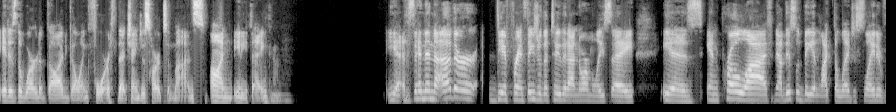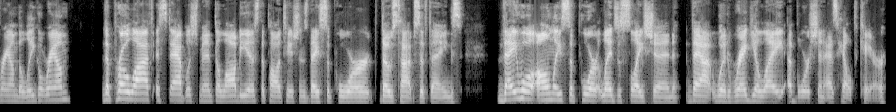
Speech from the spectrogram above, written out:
It is the word of God going forth that changes hearts and minds on anything. Mm-hmm. Yes. And then the other difference, these are the two that I normally say, is in pro life. Now, this would be in like the legislative realm, the legal realm. The pro life establishment, the lobbyists, the politicians they support, those types of things they will only support legislation that would regulate abortion as health care.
